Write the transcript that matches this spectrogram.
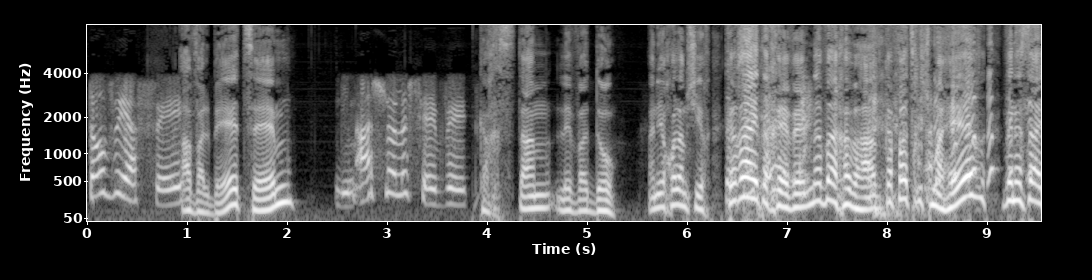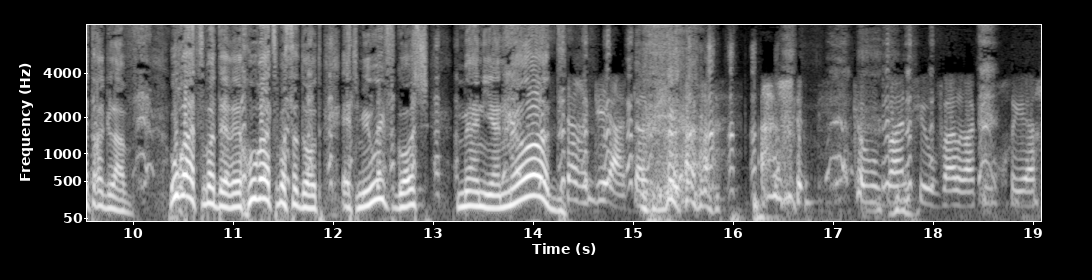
טוב ויפה, אבל בעצם, נמאס לו לשבת. כך סתם לבדו. אני יכול להמשיך. קרע את החבל, נבח הבהב, קפץ חיש מהר ונשא את רגליו. הוא רץ בדרך, הוא רץ בשדות. את מי הוא יפגוש? מעניין מאוד. תרגיע, תרגיע. כמובן שיובל רק מוכיח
